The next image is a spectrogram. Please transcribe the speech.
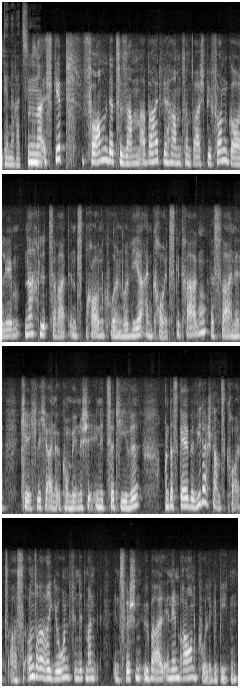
Generation? Na, es gibt Formen der Zusammenarbeit. Wir haben zum Beispiel von Gorleben nach Lützerath ins Braunkohlenrevier ein Kreuz getragen. Das war eine kirchliche, eine ökumenische Initiative. Und das gelbe Widerstandskreuz aus unserer Region findet man inzwischen überall in den Braunkohlegebieten.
